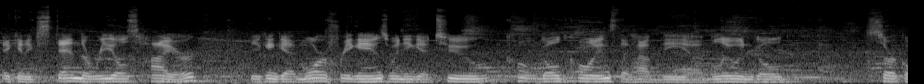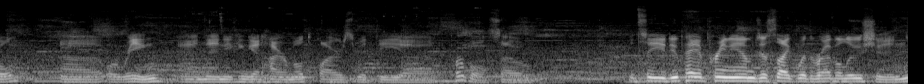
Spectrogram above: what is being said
It can extend the reels higher. You can get more free games when you get two gold coins that have the uh, blue and gold circle uh, or ring, and then you can get higher multipliers with the uh, purple. So let's see, you do pay a premium just like with Revolution.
